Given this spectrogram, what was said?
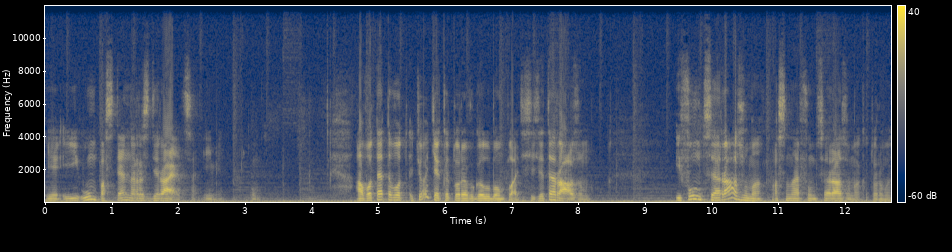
И, и ум постоянно раздирается ими. Ум. А вот эта вот тетя, которая в голубом платье сидит, это разум. И функция разума, основная функция разума, которую мы,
